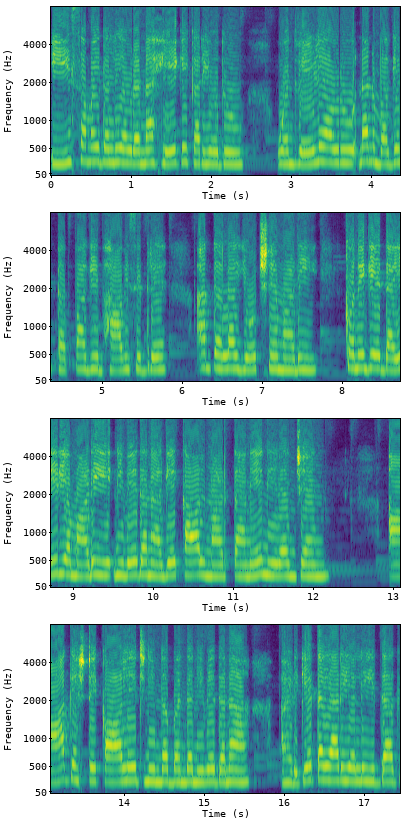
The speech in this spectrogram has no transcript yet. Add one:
ಈ ಸಮಯದಲ್ಲಿ ಅವರನ್ನ ಹೇಗೆ ಕರೆಯೋದು? ಒಂದ್ ವೇಳೆ ಅವರು ನನ್ನ ಬಗ್ಗೆ ತಪ್ಪಾಗಿ ಭಾವಿಸಿದ್ರೆ ಅಂತೆಲ್ಲ ಯೋಚನೆ ಮಾಡಿ, ಕೊನೆಗೆ ಧೈರ್ಯ ಮಾಡಿ ನಿವೇದನಾಗೆ ಕಾಲ್ ಮಾಡ್ತಾನೆ ನಿರಂಜನ್. ಆಗಷ್ಟೇ ಕಾಲೇಜಿನಿಂದ ಬಂದ ನಿವೇದನ ಅಡುಗೆ ತಯಾರಿಯಲ್ಲಿ ಇದ್ದಾಗ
